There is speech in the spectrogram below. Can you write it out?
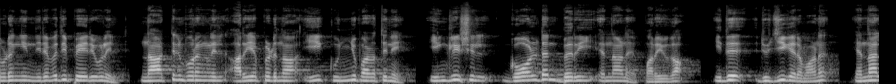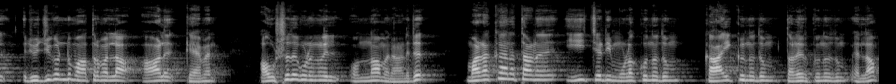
തുടങ്ങി നിരവധി പേരുകളിൽ നാട്ടിൻപുറങ്ങളിൽ അറിയപ്പെടുന്ന ഈ കുഞ്ഞു പഴത്തിനെ ഇംഗ്ലീഷിൽ ഗോൾഡൻ ബെറി എന്നാണ് പറയുക. ഇത് രുചികരമാണ്. എന്നാൽ രുചി കൊണ്ട് മാത്രമല്ല ആൾ കേമൻ. ഔഷധ ഗുണങ്ങളിൽ ഒന്നാമനാണിത്. മഴക്കാലത്താണ് ഈ ചെടി മുളക്കുന്നതും കായ്ക്കുന്നതും തളിർക്കുന്നതും എല്ലാം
